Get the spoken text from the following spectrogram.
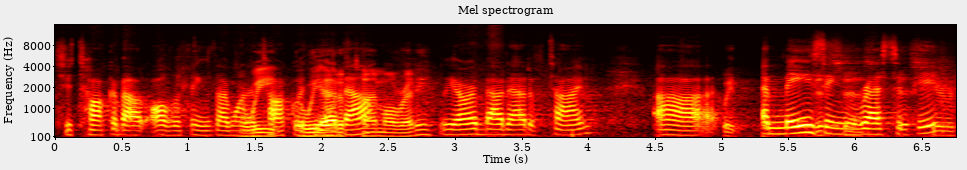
to talk about all the things I want we- to talk with you are we out of about. time already? We are about out of time. Uh, Wait, amazing says- recipe. this here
